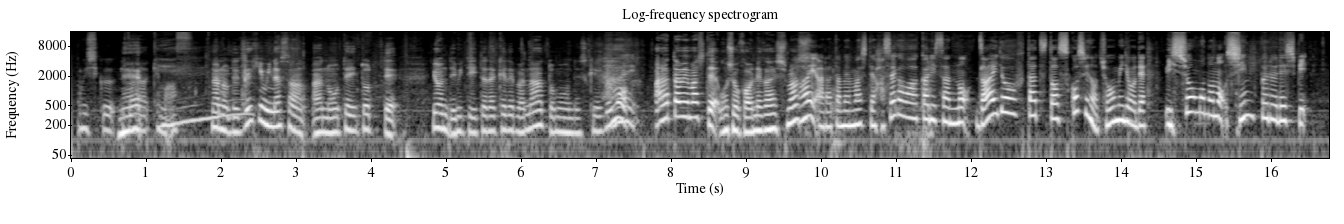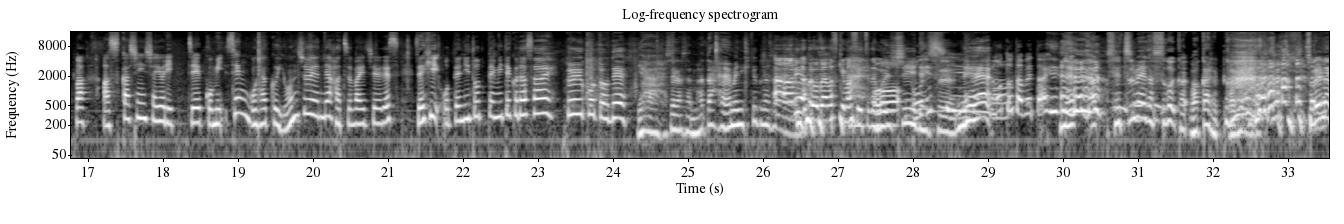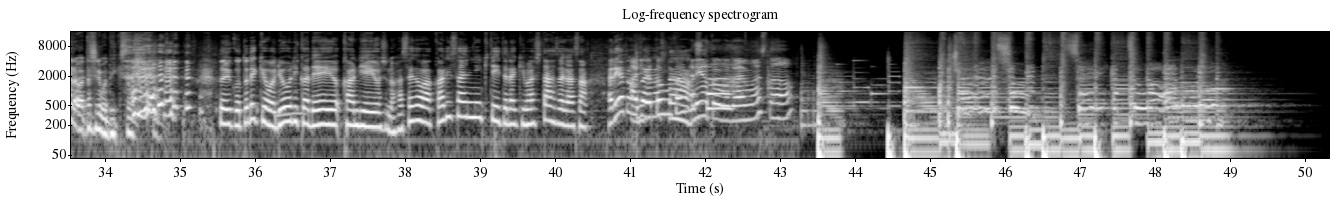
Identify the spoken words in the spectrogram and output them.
美味しくいただけます、なのでぜひ皆さんあのお手に取って読んでみていただければなと思うんですけれども、はい改めましてご紹介お願いします。はい改めまして長谷川あかりさんの材料2つと少しの調味料で一生もののシンプルレシピは飛鳥新社より税込み1540円で発売中です。ぜひお手に取ってみてください。ということでいやー長谷川さんまた早めに来てください。あありがとうございます。来ますいつでも。美味しいです。ね。もっと食べたいです、ね、あ説明がすごいか分かるって感じ。それなら私にもできそう。ということで今日は料理家で栄養管理栄養士の長谷川あかりさんに来ていただきました。長谷川さんありがとうございました。ありがとうございました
